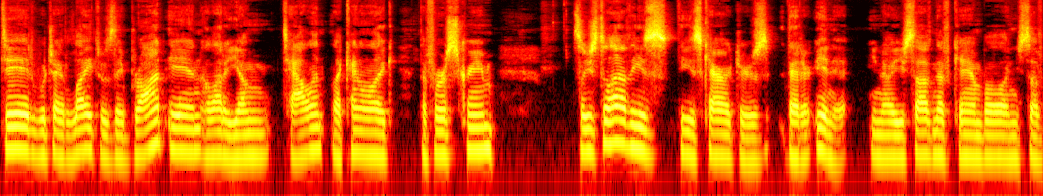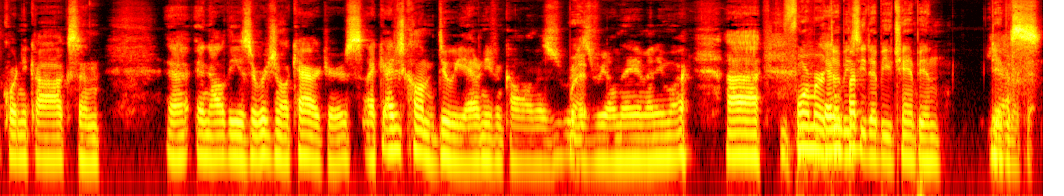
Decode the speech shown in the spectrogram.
did, which I liked, was they brought in a lot of young talent, like kind of like the first Scream. So you still have these these characters that are in it. You know, you still have Neve Campbell and you still have Courteney Cox and uh, and all these original characters. I, I just call him Dewey. I don't even call him his, Right. his real name anymore. Uh, Former And- but- WCW champion David yes,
